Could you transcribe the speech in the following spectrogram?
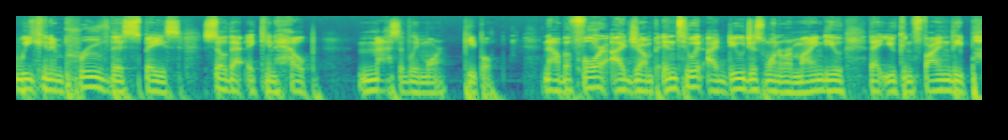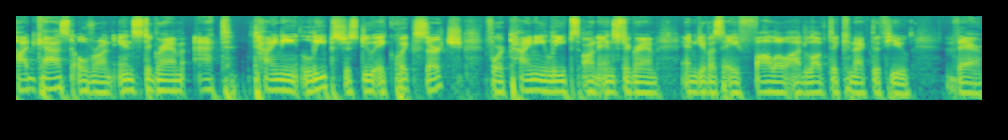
we can improve this space so that it can help massively more people. Now, before I jump into it, I do just want to remind you that you can find the podcast over on Instagram at Tiny Leaps. Just do a quick search for Tiny Leaps on Instagram and give us a follow. I'd love to connect with you there.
